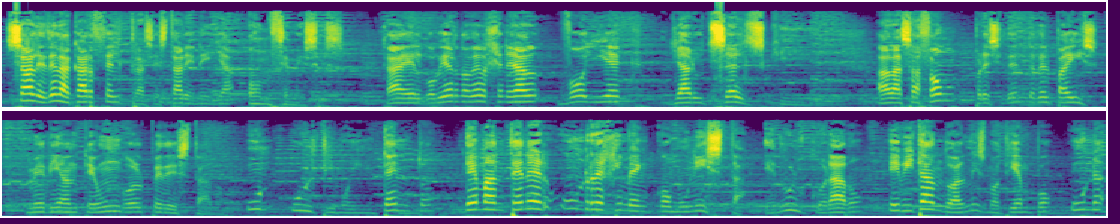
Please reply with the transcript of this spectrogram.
sale de la cárcel tras estar en ella 11 meses. Cae el gobierno del general Wojciech Jaruzelski, a la sazón presidente del país, mediante un golpe de Estado. Un último intento de mantener un régimen comunista edulcorado, evitando al mismo tiempo una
